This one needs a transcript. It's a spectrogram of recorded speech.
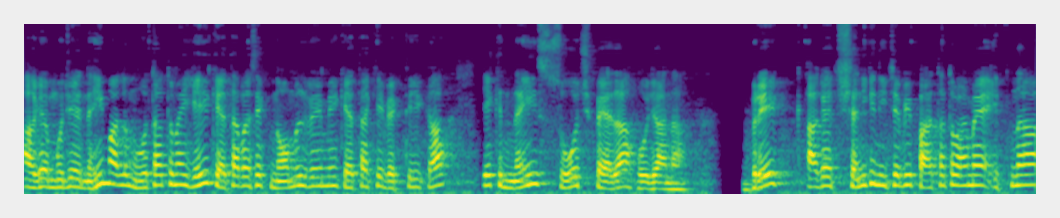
अगर मुझे नहीं मालूम होता तो मैं यही कहता, बस एक नॉर्मल वे में कहता कि व्यक्ति का एक नई सोच पैदा हो जाना। ब्रेक अगर शनि के नीचे भी पाता तो मैं इतना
